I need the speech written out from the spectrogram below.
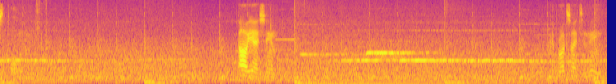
Full. Oh yeah, I see him. They broadside to me.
